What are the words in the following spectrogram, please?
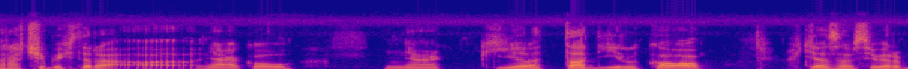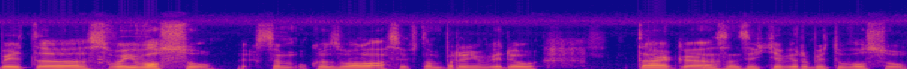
radši bych teda nějakou, nějaký letadílko. Chtěl jsem si vyrobit uh, svoji vosu, jak jsem ukazoval asi v tom prvním videu, tak uh, jsem si chtěl vyrobit tu vosu,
